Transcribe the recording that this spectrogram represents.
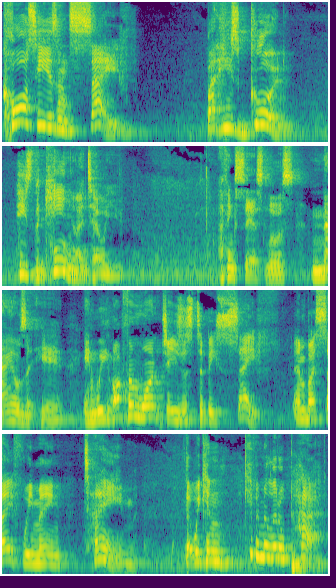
Course he isn't safe, but he's good. He's the king, I tell you. I think C.S. Lewis nails it here. And we often want Jesus to be safe. And by safe, we mean tame. That we can give him a little pat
